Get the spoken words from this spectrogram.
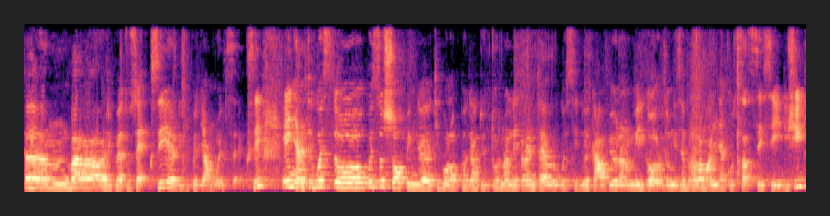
Um, barra ripeto sexy e ripetiamo il sexy. E niente questo, questo shopping tipo l'ho pagato intorno alle 30 euro questi due capi ora non mi ricordo mi sembra la maglia costasse 16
